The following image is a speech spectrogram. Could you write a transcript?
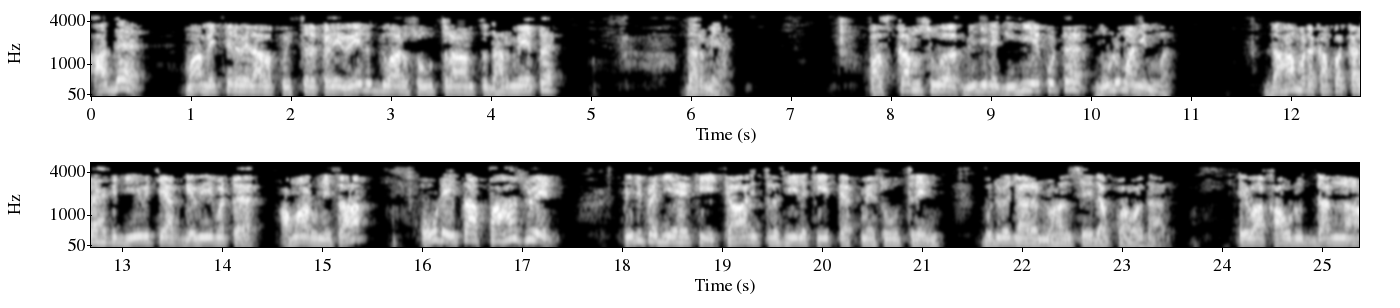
අද මා මෙච්චර වෙලාවක් විස්තර කළේ වේලුද්්වාර සූත්‍රාන්ත ධර්මයට ධර්මයයි. පස්කම් සුව විඳින ගිහියෙකුට මුළුමනින්ම දහමට කප කළ හැකි ජීවිතයක් ගෙවීමට අමාරු නිසා ඔහුට ඊට පහසුවෙන් පිළිපැදිය හැකි චාරිත්‍ර සීල කීපයක් මේ සූත්‍රයෙන් බුදුරජාණන් වහන්සේ දක්වා වදාළේ. ඒවා කවුරුත් දන්නා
